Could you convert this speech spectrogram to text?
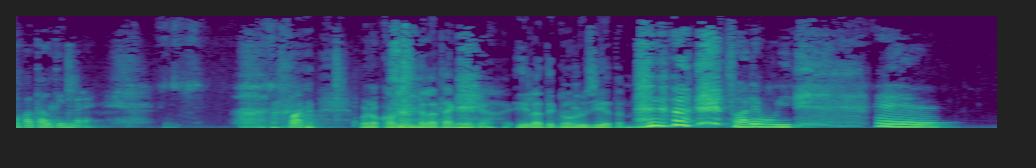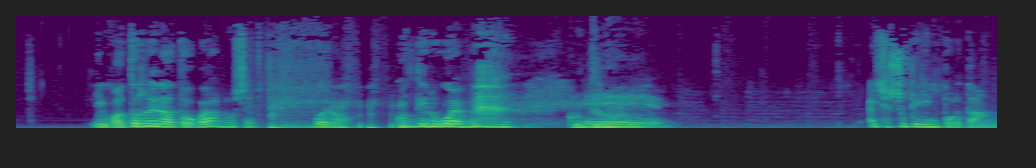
tocat el timbre. Bueno. bueno, coses de la tècnica i la tecnologia també. Mare, avui... Eh, igual tornem a tocar, no sé. Bueno, continuem. Continuem. Eh, això és superimportant.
